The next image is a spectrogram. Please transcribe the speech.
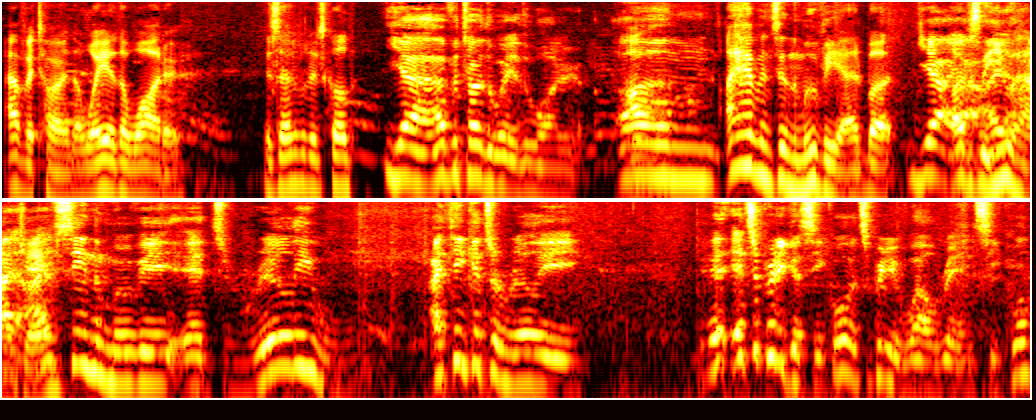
Avatar: The Way of the Water. Is that what it's called? Yeah, Avatar: The Way of the Water. Um, I haven't seen the movie yet, but yeah, yeah, obviously I- you have, I, Jay. I've seen the movie. It's really, I think it's a really, it, it's a pretty good sequel. It's a pretty well written sequel.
